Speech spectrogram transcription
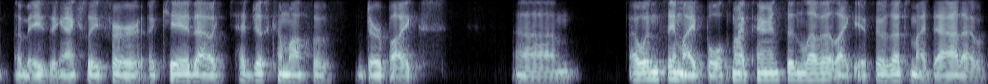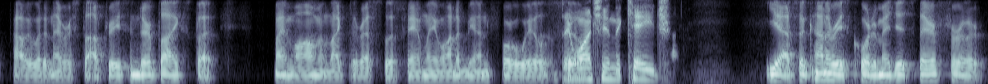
amazing actually for a kid. I had just come off of dirt bikes. Um, I wouldn't say my both my parents didn't love it. Like if it was up to my dad, I would, probably would have never stopped racing dirt bikes. But my mom and like the rest of the family wanted me on four wheels. They so- want you in the cage. yeah, so kind of raced quarter midgets there for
